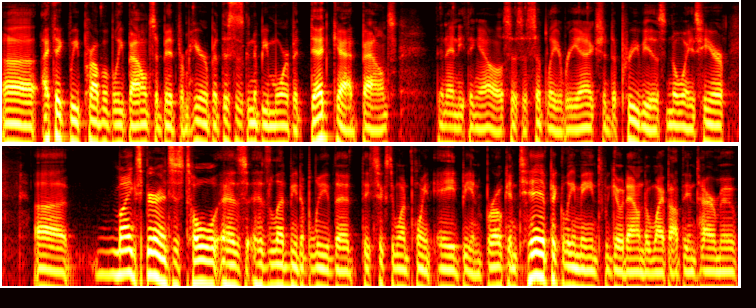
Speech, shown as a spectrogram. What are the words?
Uh, I think we probably bounce a bit from here, but this is going to be more of a dead cat bounce than anything else. This is simply a reaction to previous noise here. Uh, my experience has told has has led me to believe that the 61.8 being broken typically means we go down to wipe out the entire move.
